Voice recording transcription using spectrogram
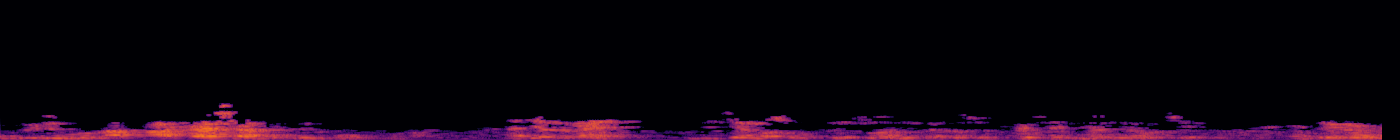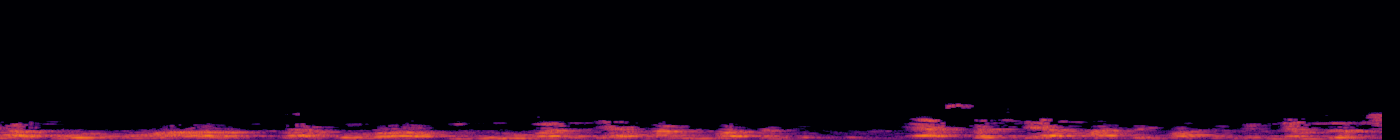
ఇమిడి ఉన్న ఆకాశాన్ని మీరు కొనుక్కున్నారు. అంచేతనే ఇది చిన్న సూట్ కేసు అది పెద్ద సూట్ కేసు వచ్చేది. అంతేగాని ఆ ఫోను ఆ స్క్రాపులు ఆ పిల్లులు they are not important. As such they are not important in numbers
